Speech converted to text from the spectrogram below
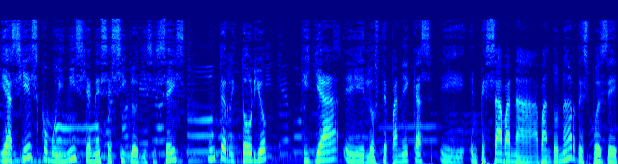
Y así es como inicia en ese siglo XVI un territorio que ya eh, los tepanecas eh, empezaban a abandonar después de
